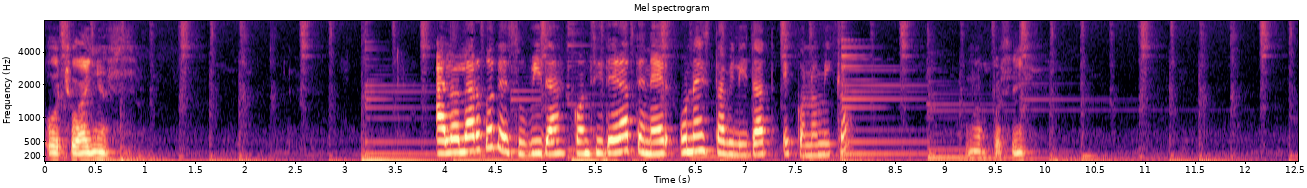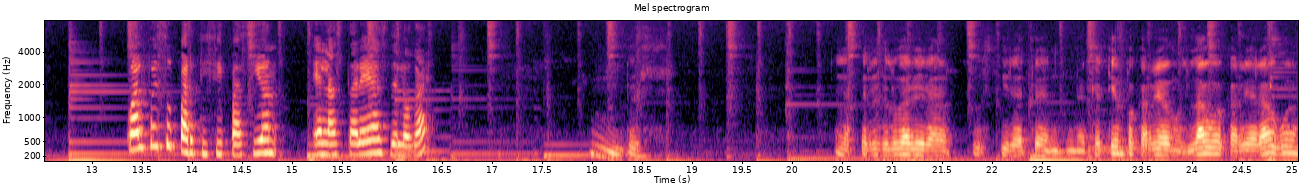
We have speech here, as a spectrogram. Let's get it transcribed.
ocho años. A lo largo de su vida, ¿considera tener una estabilidad económica? No, pues sí. ¿Cuál fue su participación en las tareas del hogar? Mm, pues las tareas del hogar era, pues, en aquel tiempo cargábamos el agua, cargar agua,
